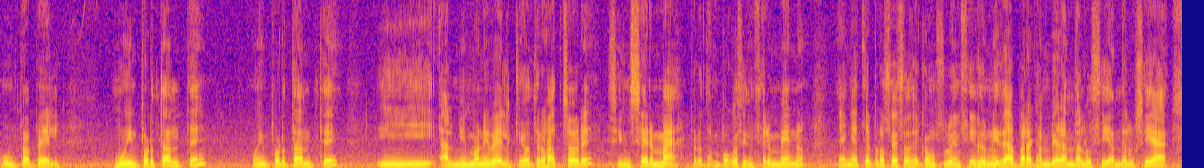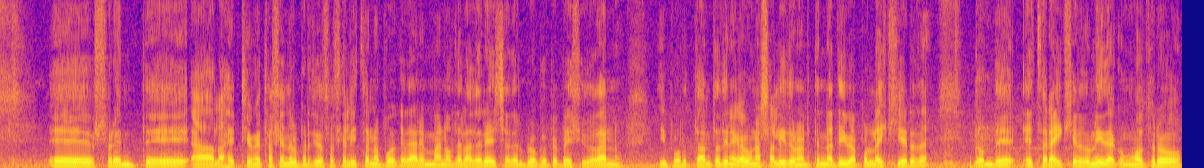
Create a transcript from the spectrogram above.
un papel muy importante, muy importante y al mismo nivel que otros actores, sin ser más, pero tampoco sin ser menos, en este proceso de confluencia y de unidad para cambiar Andalucía. Andalucía, eh, frente a la gestión que está haciendo el Partido Socialista, no puede quedar en manos de la derecha, del bloque PP y Ciudadanos, y por tanto tiene que haber una salida, una alternativa por la izquierda, donde estará Izquierda Unida con otros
